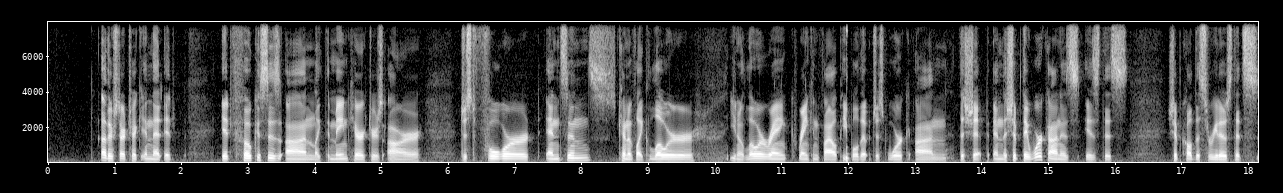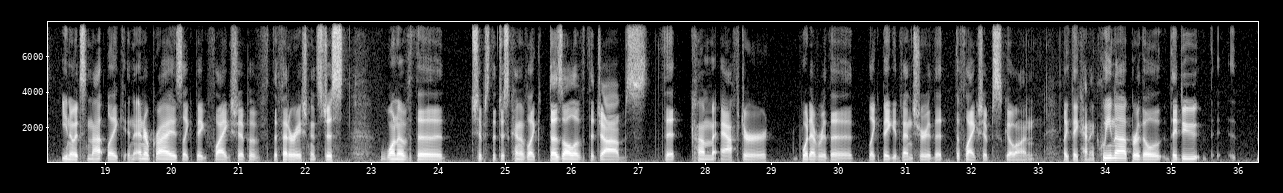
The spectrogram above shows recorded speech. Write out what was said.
other Star Trek in that it it focuses on like the main characters are just four ensigns, kind of like lower you know lower rank rank and file people that just work on the ship. And the ship they work on is is this ship called the Cerritos that's you know it's not like an enterprise like big flagship of the Federation. It's just one of the ships that just kind of like does all of the jobs that come after whatever the like big adventure that the flagships go on like they kind of clean up or they'll they do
